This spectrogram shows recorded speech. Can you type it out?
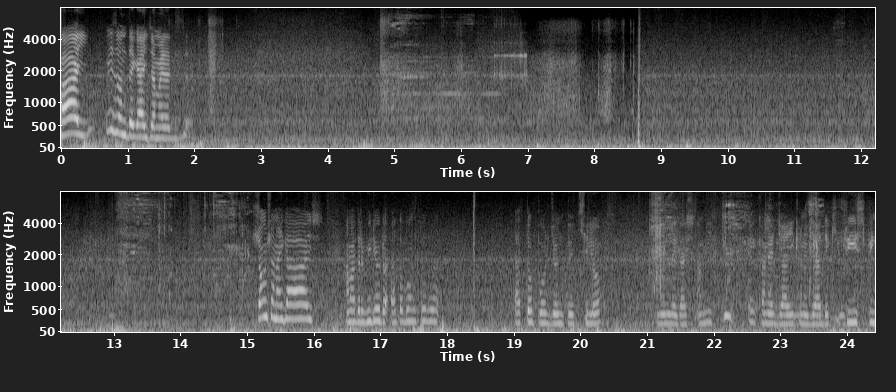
ভাই, পিছন থেকে আইসা মেরে দিছে। সমস্যা নাই গাইস আমাদের ভিডিওটা এত পর্যন্ত এত পর্যন্ত ছিল। মিললে গাইস আমি একটু এখানে যাই, এখানে যা দেখি ফ্রি স্পিন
